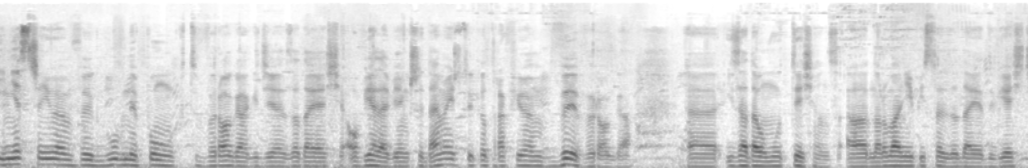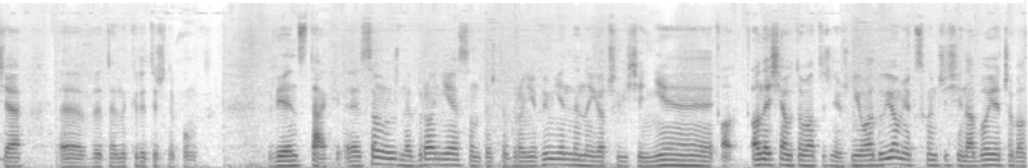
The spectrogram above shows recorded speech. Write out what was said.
i nie strzeliłem w główny punkt wroga, gdzie zadaje się o wiele większy damage, tylko trafiłem w wroga e, i zadał mu 1000, a normalnie pistolet zadaje 200 e, w ten krytyczny punkt. Więc tak, e, są różne bronie, są też te bronie wymienne, no i oczywiście nie. One się automatycznie już nie ładują. Jak skończy się naboje, trzeba.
